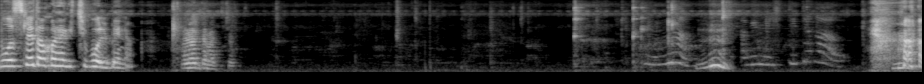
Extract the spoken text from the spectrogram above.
বসলে তখন আর কিছু বলবে না। লজ্জা পাচ্ছে। হুম।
